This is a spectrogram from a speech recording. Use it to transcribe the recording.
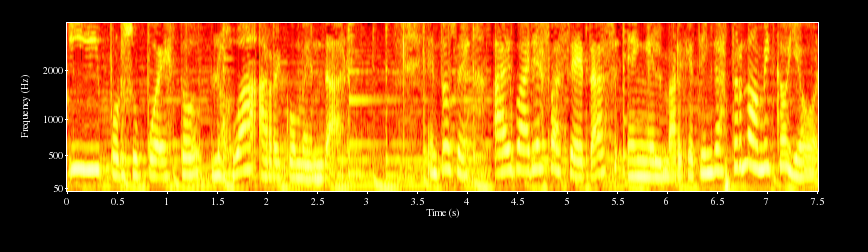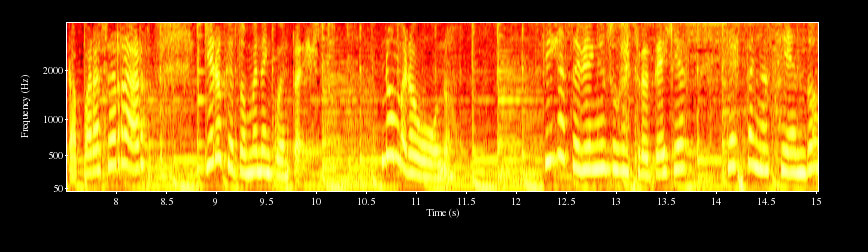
y por supuesto los va a recomendar. Entonces, hay varias facetas en el marketing gastronómico y ahora para cerrar, quiero que tomen en cuenta esto. Número uno, fíjense bien en sus estrategias qué están haciendo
